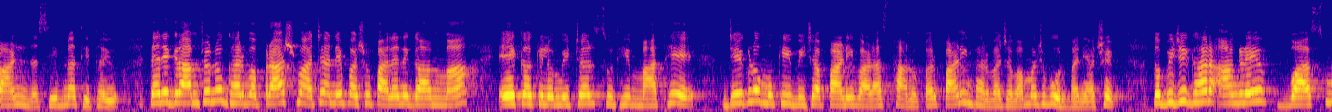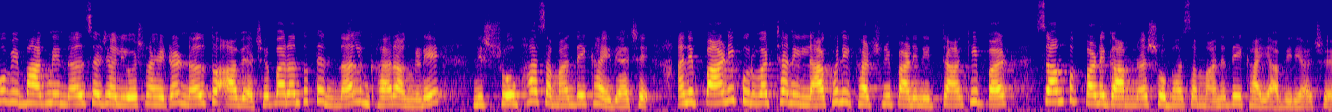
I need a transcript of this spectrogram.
પાણી નસીબ નથી થયું. ત્યારે ગ્રામજનો ઘર વપરાશ માટે અને પશુપાલન ગામમાં એક કિલોમીટર સુધી માથે ઢેકડો મૂકી બીજા પાણીવાળા સ્થાનો પર પાણી ભરવા જવા મજબૂર બન્યા છે. તો બીજી ઘર આંગણે વાસ્મો વિભાગની નલ સે યોજના હેઠળ નલ તો આવ્યા છે, પરંતુ તે નલ ઘર આંગણે ની શોભા સમાન દેખાઈ રહ્યા છે. અને પાણી પુરવઠાની લાખોની ખર્ચની પાણીની ટાંકી પર સંપ પણ ગામના શોભા સમાન દેખાઈ આવી રહ્યા છે.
